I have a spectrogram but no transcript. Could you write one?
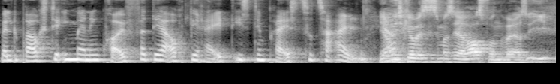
weil du brauchst ja immer einen Käufer, der auch bereit ist, den Preis zu zahlen. Ja, ja? und ich glaube, es ist immer sehr herausfordernd, weil also ich,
